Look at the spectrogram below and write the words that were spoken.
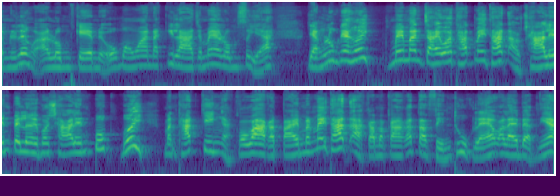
มในเรื่องของอารมณ์เกมเนี่ยโอ๊คมองว่านักกีฬาจะไม่อารมณ์เสียอย่างลูกเนี่ยเฮ้ยไม่มั่นใจว่าทัดไม่ทัดเอาชาเลนจ์ไปเลยพอชาเลนจ์ปุ๊บเฮ้ยมันทัดจริงอะก็ว่ากันไป มันไม่ทัดอะกรรมการก็ตัดสินถูกแล้วอะไรแบบเนี้ย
